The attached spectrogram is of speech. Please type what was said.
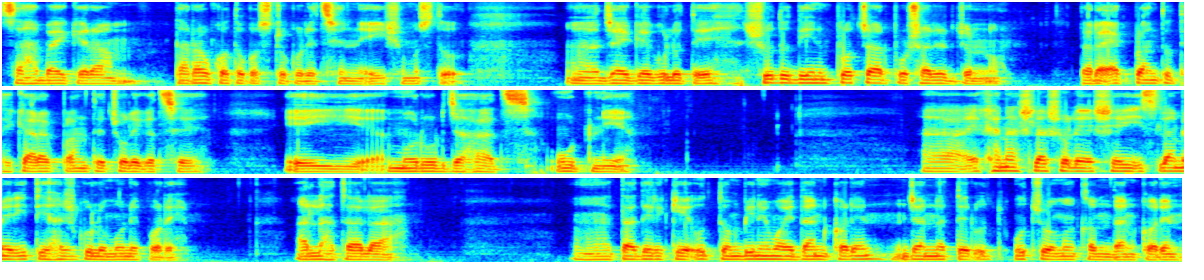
সাহাবাই কেরাম তারাও কত কষ্ট করেছেন এই সমস্ত জায়গাগুলোতে। শুধু দিন প্রচার প্রসারের জন্য। তারা এক প্রান্ত থেকে আর প্রান্তে চলে গেছে এই মরুর জাহাজ উট নিয়ে। এখানে আসলে আসলে সেই ইসলামের ইতিহাসগুলো মনে পড়ে। আল্লাহ আহ, তাদেরকে উত্তম বিনিময় দান করেন জান্নাতের উচ- উচ্চ মাকাম দান করেন।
